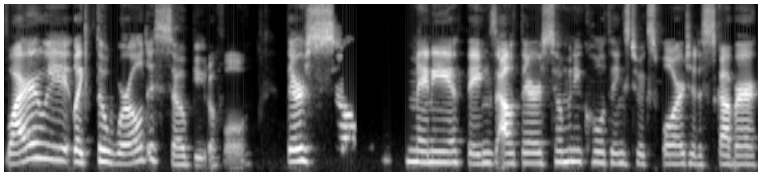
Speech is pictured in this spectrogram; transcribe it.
why are we like the world is so beautiful. There's so many things out there, so many cool things to explore, to discover.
